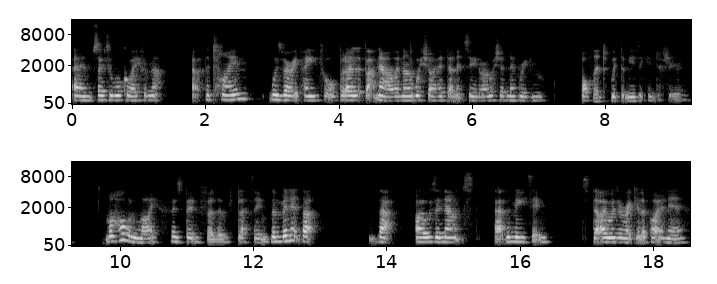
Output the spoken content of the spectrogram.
Um, so to walk away from that at the time was very painful. But I look back now and I wish I had done it sooner. I wish I'd never even bothered with the music industry, really my whole life has been full of blessings. The minute that that I was announced at the meeting that I was a regular pioneer,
